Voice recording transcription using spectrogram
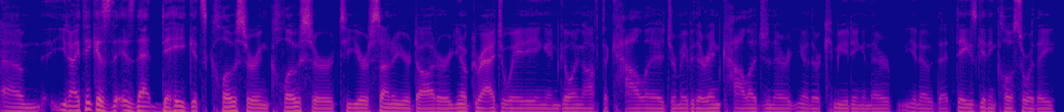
um, you know, I think as, as that day gets closer and closer to your son or your daughter, you know, graduating and going off to college, or maybe they're in college and they're you know they're commuting and they're you know that day's getting closer where they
